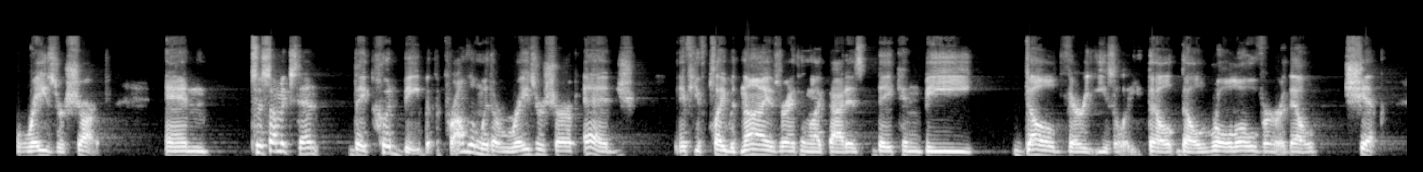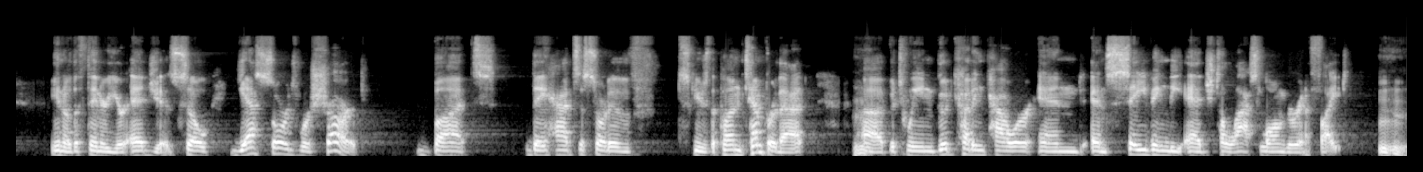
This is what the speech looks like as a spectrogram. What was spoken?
razor sharp. And to some extent they could be. But the problem with a razor sharp edge if you've played with knives or anything like that is they can be dulled very easily. They'll they'll roll over, they'll chip, you know, the thinner your edge is. So yes, swords were sharp, but they had to sort of, excuse the pun, temper that mm. uh, between good cutting power and and saving the edge to last longer in a fight. Mm-hmm.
